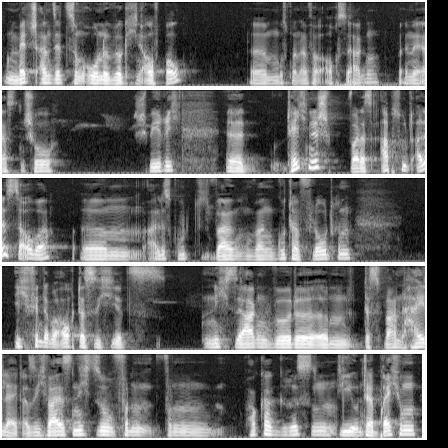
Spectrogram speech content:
Match-Ansetzung ohne wirklichen Aufbau. Äh, muss man einfach auch sagen, bei der ersten Show schwierig. Äh, technisch war das absolut alles sauber. Ähm, alles gut, war, war ein guter Flow drin. Ich finde aber auch, dass ich jetzt nicht sagen würde, ähm, das war ein Highlight. Also ich war jetzt nicht so von, von Hocker gerissen. Die Unterbrechung,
